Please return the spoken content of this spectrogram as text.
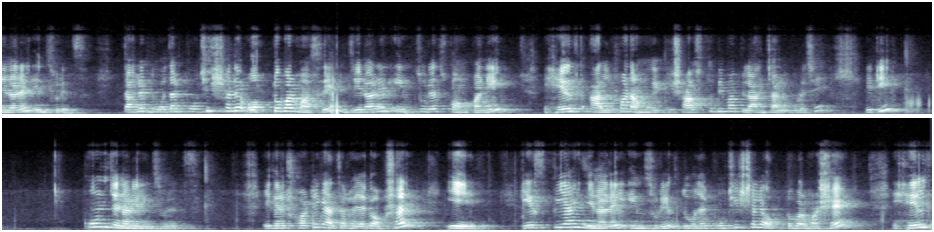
জেনারেল ইন্স্যুরেন্স। তাহলে দু হাজার পঁচিশ সালে অক্টোবর মাসে general insurance company health alpha নামক একটি স্বাস্থ্য বীমা প্ল্যান চালু করেছে। এটি কোন জেনারেল ইন্স্যুরেন্স? এখানে সঠিক অ্যান্সার হয়ে যাবে option A. SBI general insurance দুহাজার পঁচিশ সালে অক্টোবর মাসে হেলথ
